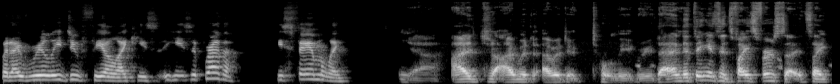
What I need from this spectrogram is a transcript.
but I really do feel like he's he's a brother. He's family. Yeah, I I would I would totally agree with that. And the thing is, it's vice versa. It's like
